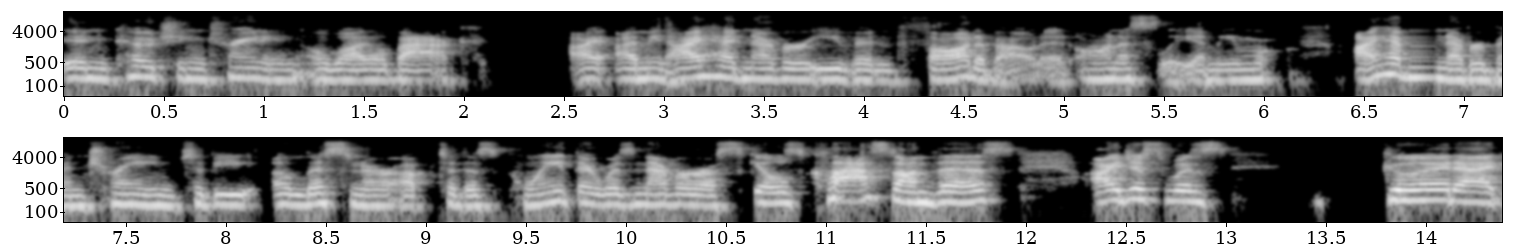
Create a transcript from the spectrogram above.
in coaching training a while back I, I mean, I had never even thought about it, honestly. I mean, I have never been trained to be a listener up to this point. There was never a skills class on this. I just was good at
